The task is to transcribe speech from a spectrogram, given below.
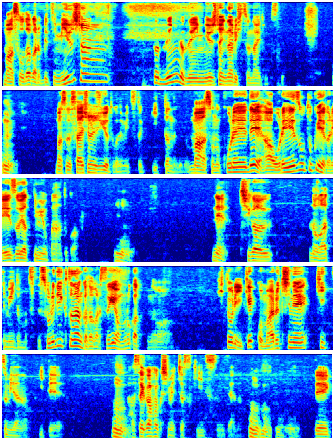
まあそう、だから別にミュージシャンが全員が全員ミュージシャンになる必要ないと思うんですよ。うん。まあそれ最初の授業とかでも言ってた言ったんだけど、まあそのこれで、あ、俺映像得意だから映像やってみようかなとか、うん。ね、違うのがあってもいいと思ってて、それでいくとなんかだからすげえおもろかったのは、一人結構マルチネキッズみたいなのいて、うん。長谷川博士めっちゃ好きですみたいな。うん。うん。うん。で、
